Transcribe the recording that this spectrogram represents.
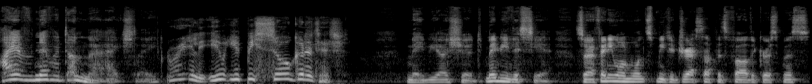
I have never done that actually. Really, you, you'd be so good at it. Maybe I should. Maybe this year. So if anyone wants me to dress up as Father Christmas,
